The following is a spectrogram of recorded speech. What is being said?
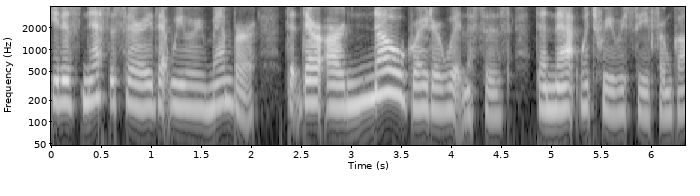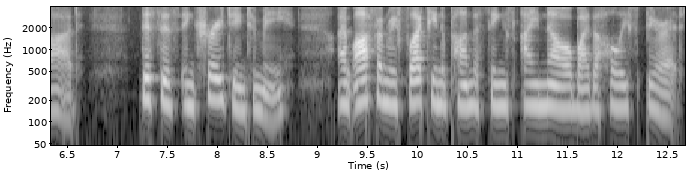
it is necessary that we remember that there are no greater witnesses than that which we receive from God. This is encouraging to me. I'm often reflecting upon the things I know by the Holy Spirit,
